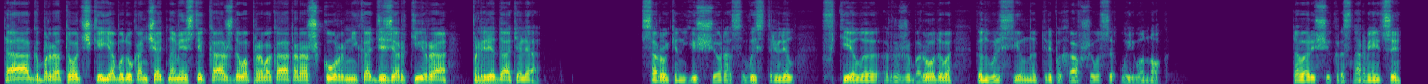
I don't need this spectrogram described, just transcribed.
«Так, браточки, я буду кончать на месте каждого провокатора, шкурника, дезертира, предателя!» Сорокин еще раз выстрелил в тело Рыжебородова, конвульсивно трепыхавшегося у его ног. Товарищи красноармейцы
